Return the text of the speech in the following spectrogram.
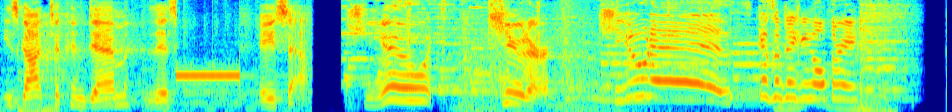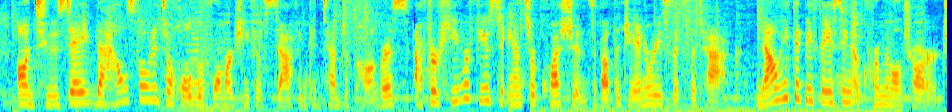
he's got to condemn this ASAP. Cute. Cuter. Cutest. Guess I'm taking all three. On Tuesday, the House voted to hold the former chief of staff in contempt of Congress after he refused to answer questions about the January 6th attack. Now he could be facing a criminal charge.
